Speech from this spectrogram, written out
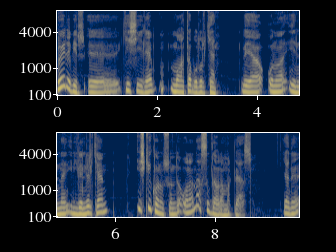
Böyle bir e, kişiyle muhatap olurken veya ona ilgilenirken içki konusunda ona nasıl davranmak lazım? Yani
